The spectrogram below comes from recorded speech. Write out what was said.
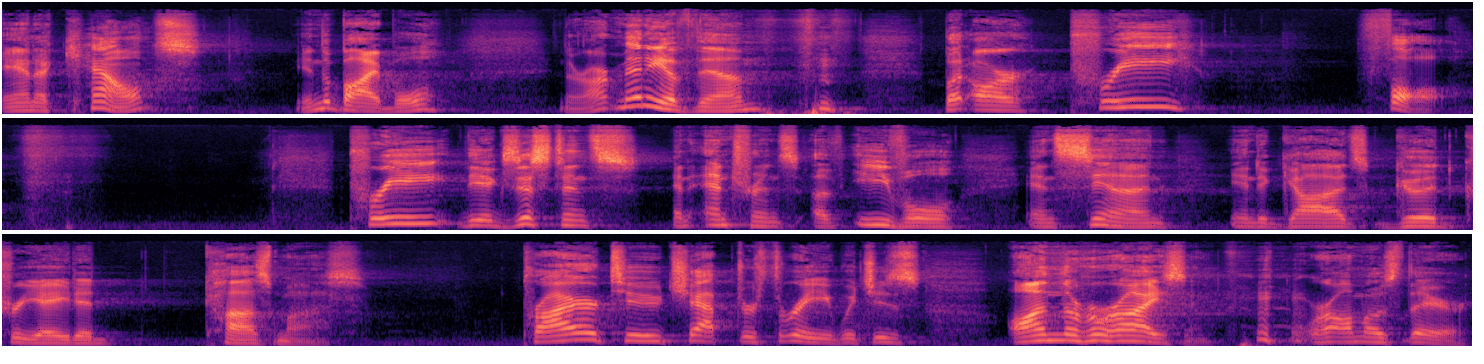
and accounts in the Bible. There aren't many of them, but are pre fall, pre the existence and entrance of evil and sin into God's good created cosmos. Prior to chapter 3, which is on the horizon, we're almost there.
